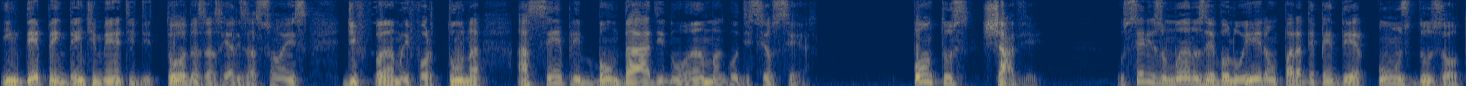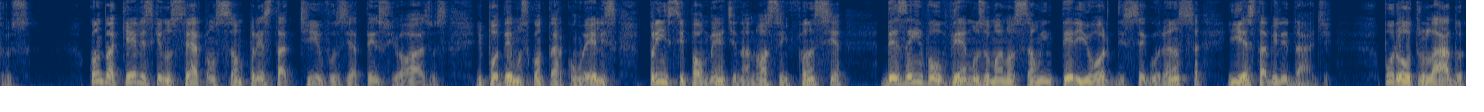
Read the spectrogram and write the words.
independentemente de todas as realizações, de fama e fortuna, há sempre bondade no âmago de seu ser. Pontos-chave. Os seres humanos evoluíram para depender uns dos outros. Quando aqueles que nos cercam são prestativos e atenciosos e podemos contar com eles, principalmente na nossa infância, desenvolvemos uma noção interior de segurança e estabilidade. Por outro lado,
